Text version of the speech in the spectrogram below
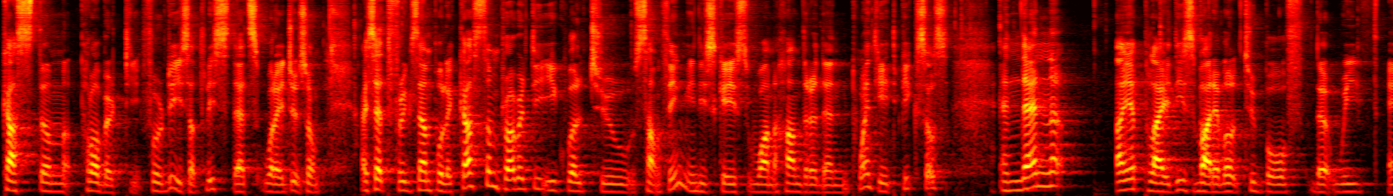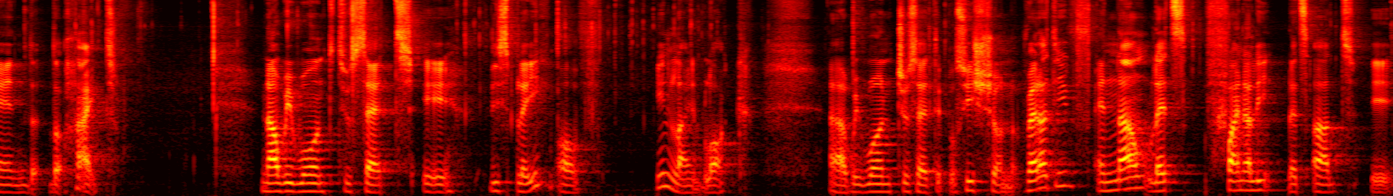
custom property for this, at least that's what I do. So I set, for example, a custom property equal to something, in this case 128 pixels, and then I apply this variable to both the width and the height. Now we want to set a display of inline block uh, we want to set the position relative and now let's finally let's add a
